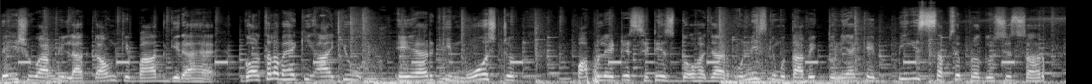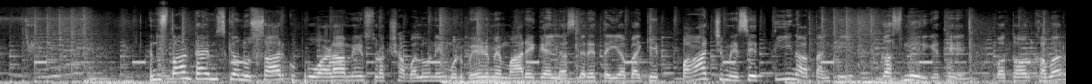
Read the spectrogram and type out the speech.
देशव्यापी लॉकडाउन के बाद गिरा है। गौरतलब है कि आईक्यू एयर की मोस्ट पॉपुलेटेड सिटीज़ 2019 के मुताबिक दुनिया के 20 सबसे प्रदूषित शहर हिंदुस्तान टाइम्स के अनुसार कुपवाड़ा में सुरक्षा बलों ने मुठभेड़ में मारे गए लश्कर तैयबा के पाँच में से तीन आतंकी कश्मीर के थे। बतौर खबर,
